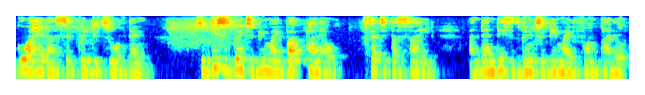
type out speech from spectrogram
go ahead and separate the two of them. So this is going to be my back panel. Set it aside. And then this is going to be my front panel.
